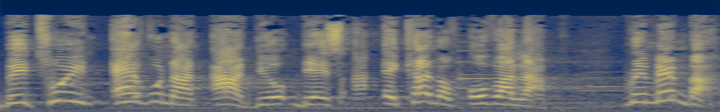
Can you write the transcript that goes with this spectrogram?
between heaven and earth. There's a kind of overlap. Remember,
